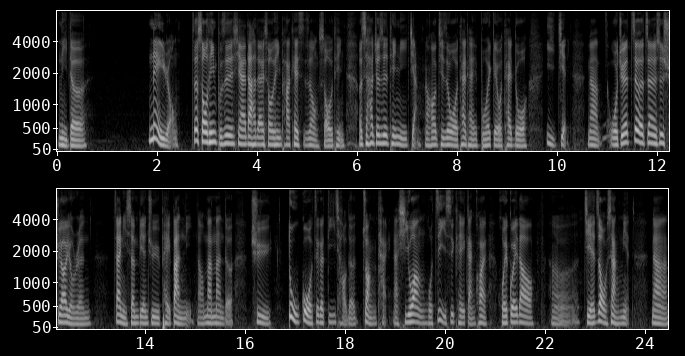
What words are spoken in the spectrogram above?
你的。内容，这收听不是现在大家在收听 Podcast 这种收听，而是他就是听你讲。然后其实我太太也不会给我太多意见。那我觉得这个真的是需要有人在你身边去陪伴你，然后慢慢的去度过这个低潮的状态。那希望我自己是可以赶快回归到呃节奏上面。那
